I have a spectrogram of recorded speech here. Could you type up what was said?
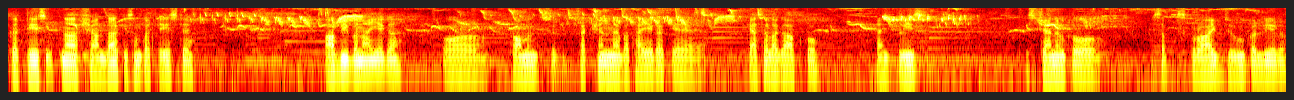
इसका टेस्ट इतना शानदार किस्म का टेस्ट है। आप भी बनाइएगा और कमेंट सेक्शन में बताइएगा कि कैसा लगा आपको। एंड प्लीज़ इस चैनल को सब्सक्राइब ज़रूर कर लिएगा।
